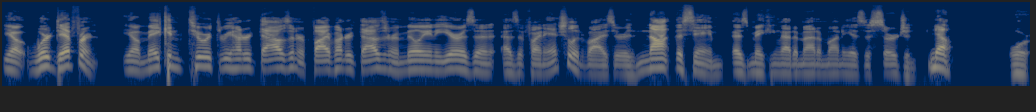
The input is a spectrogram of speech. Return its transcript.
you know, we're different. You know, making two or three hundred thousand or five hundred thousand or a million a year as a as a financial advisor is not the same as making that amount of money as a surgeon. No, or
